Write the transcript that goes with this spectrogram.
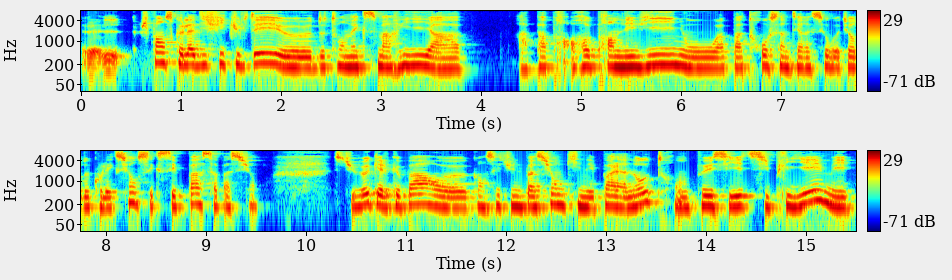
je pense que la difficulté euh, de ton ex-mari à à pas reprendre les vignes ou à pas trop s'intéresser aux voitures de collection, c'est que c'est pas sa passion. Si tu veux, quelque part, quand c'est une passion qui n'est pas la nôtre, on peut essayer de s'y plier, mais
